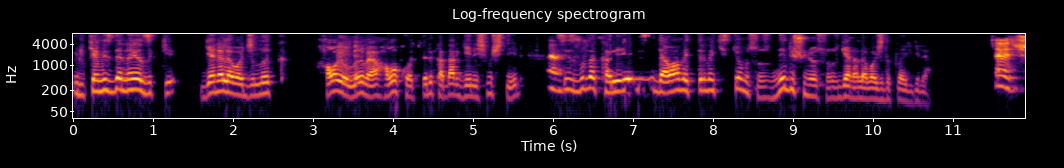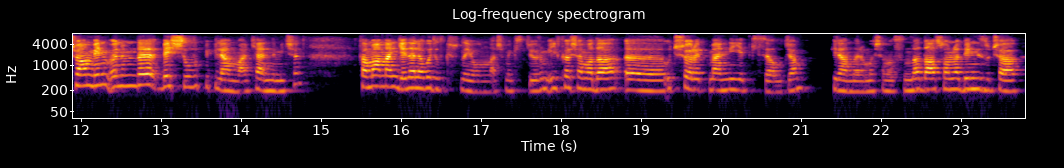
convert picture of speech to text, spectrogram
ülkemizde ne yazık ki genel havacılık hava yolları veya hava kuvvetleri kadar gelişmiş değil. Evet. Siz burada kariyerinizi devam ettirmek istiyor musunuz? Ne düşünüyorsunuz genel havacılıkla ilgili? Evet, şu an benim önümde 5 yıllık bir plan var kendim için. Tamamen genel havacılık üstüne yoğunlaşmak istiyorum. İlk aşamada e, uçuş öğretmenliği yetkisi alacağım planlarım aşamasında. Daha sonra deniz uçağı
